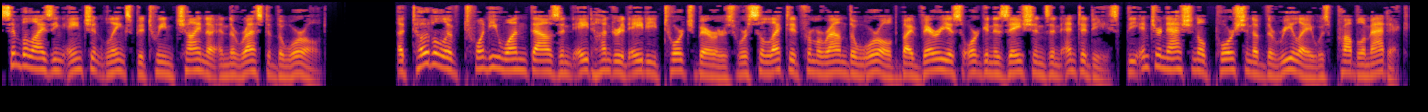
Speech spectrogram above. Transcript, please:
symbolizing ancient links between China and the rest of the world. A total of 21,880 torchbearers were selected from around the world by various organizations and entities. The international portion of the relay was problematic.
